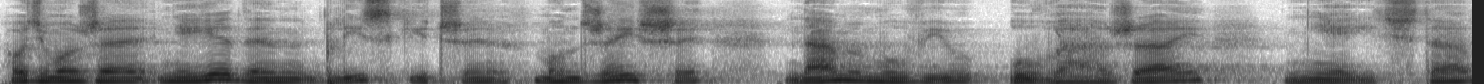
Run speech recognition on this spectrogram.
choć może nie jeden bliski czy mądrzejszy nam mówił: uważaj, nie idź tam,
